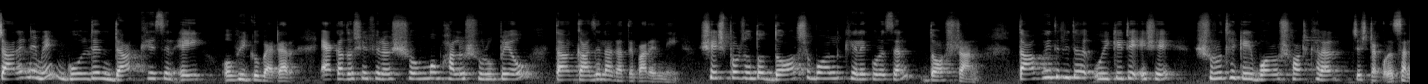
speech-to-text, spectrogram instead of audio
চারে নেমে গোল্ডেন ডাক খেয়েছেন এই অভিজ্ঞ ব্যাটার। একাদশে ফেরার সৌম্য ভালো শুরু পেয়েও তা কাজে লাগাতে পারেননি। শেষ পর্যন্ত দশ বল খেলে করেছেন দশ রান। তাহিদ হৃদয় উইকেটে এসে শুরু থেকেই বড় শট খেলার চেষ্টা করেছেন।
